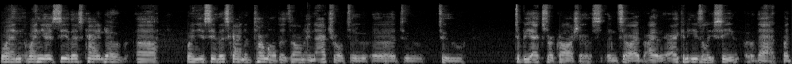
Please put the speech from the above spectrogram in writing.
when when you see this kind of uh, when you see this kind of tumult, it's only natural to uh, to to to be extra cautious. And so I, I, I can easily see that, but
